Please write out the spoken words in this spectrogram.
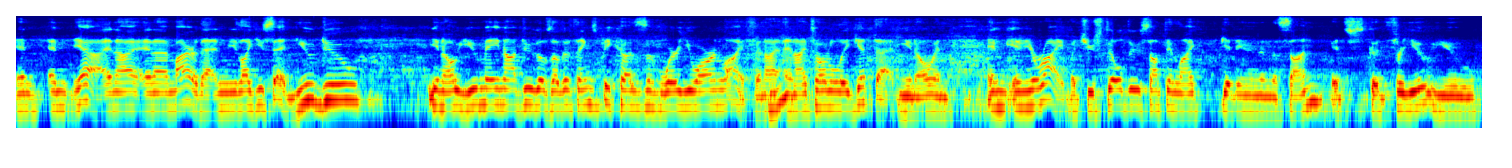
And and yeah, and I and I admire that. And you, like you said, you do, you know, you may not do those other things because of where you are in life, and I mm-hmm. and I totally get that. You know, and and and you're right, but you still do something like getting in the sun. It's good for you. You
